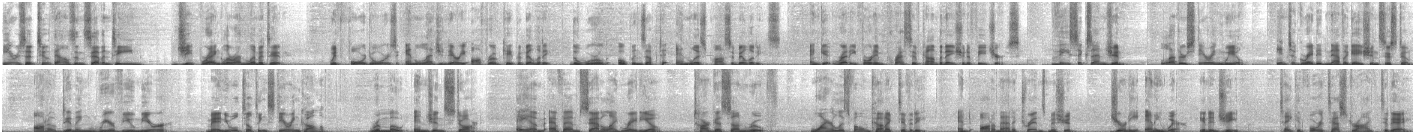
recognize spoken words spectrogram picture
Here's a 2017 Jeep Wrangler Unlimited. With four doors and legendary off road capability, the world opens up to endless possibilities. And get ready for an impressive combination of features V6 engine, leather steering wheel, integrated navigation system, auto dimming rear view mirror, manual tilting steering column, remote engine start, AM FM satellite radio, Targa sunroof, wireless phone connectivity, and automatic transmission. Journey anywhere in a Jeep. Take it for a test drive today.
